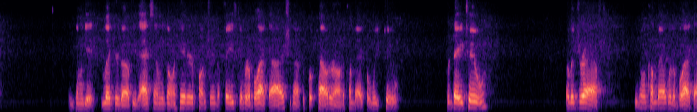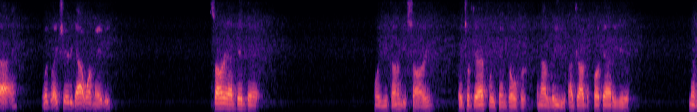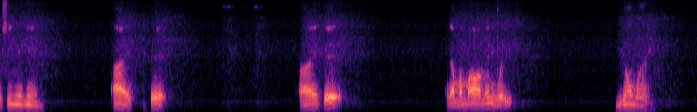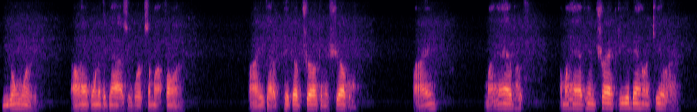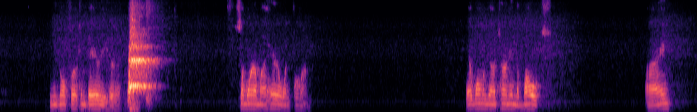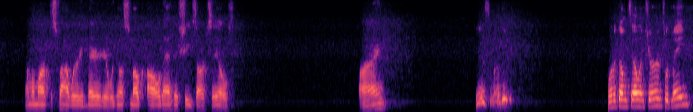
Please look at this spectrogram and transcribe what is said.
He's going to get liquored up. He's accidentally going to hit her, punch her in the face, give her a black eye. She's going to have to put powder on to come back for week two. For day two of the draft. She's going to come back with a black eye. Look like she already got one, maybe. Sorry I did that. Well, you're gonna be sorry. Wait till draft weekend's over and I leave. I drive the fuck out of here. Never see me again. Alright, bet. Alright, bet. I got my mom anyway. You don't worry. You don't worry. I'll have one of the guys who works on my farm. Alright, you got a pickup truck and a shovel. Alright? I'm gonna have I'm gonna have him track Gia down and kill her. And you're gonna fucking bury her somewhere on my heroin farm. That woman gonna turn into mulch. Alright? I'm gonna mark the spot where he buried her. We're gonna smoke all that hashish ourselves. Alright? Yes, mother. Wanna come sell insurance with me?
